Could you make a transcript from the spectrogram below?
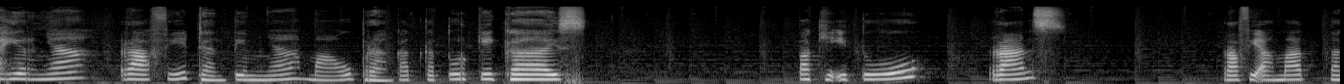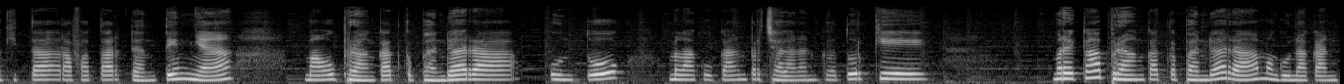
Akhirnya Raffi dan timnya mau berangkat ke Turki guys. Pagi itu Rans, Raffi Ahmad, Nagita, Rafathar dan timnya mau berangkat ke bandara untuk melakukan perjalanan ke Turki. Mereka berangkat ke bandara menggunakan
